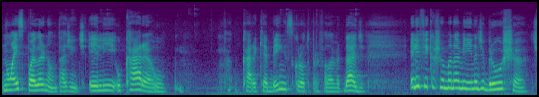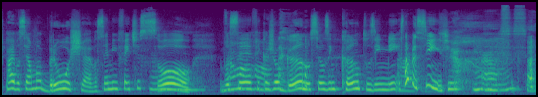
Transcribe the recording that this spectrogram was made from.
não é spoiler não, tá, gente? Ele, o cara, o, o cara que é bem escroto pra falar a verdade, ele fica chamando a menina de bruxa. Tipo, ai, você é uma bruxa, você me enfeitiçou. Você Ah. fica jogando os seus encantos em mim. Sabe assim? Tipo, Nossa senhora,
